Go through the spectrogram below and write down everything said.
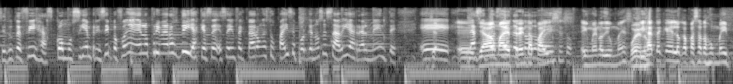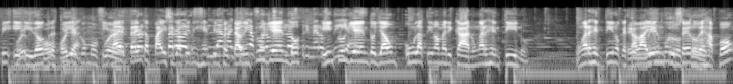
si tú te fijas, como sí en principio, fue en, los primeros días que se, infectaron estos países porque no se sabía realmente eh, eh ya, van más de 30 países en menos de un mes. Fíjate que lo que ha pasado es un mes y, dos o tres días. ¿cómo fue? Y más de 30 países ya tienen gente infectada, incluyendo, incluyendo ya un, un latinoamericano, un argentino un argentino que estaba ahí en un crucero de Japón,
